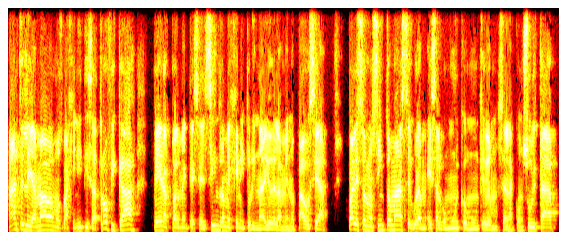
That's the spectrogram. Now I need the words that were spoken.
Antes le llamábamos vaginitis atrófica, pero actualmente es el síndrome geniturinario de la menopausia. ¿Cuáles son los síntomas? Seguramente es algo muy común que vemos en la consulta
